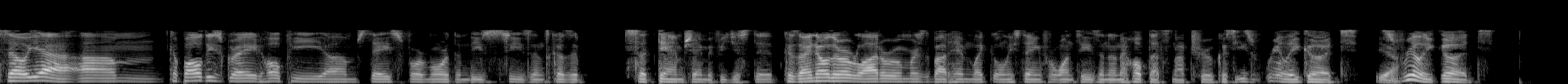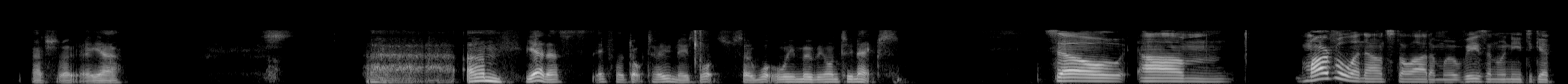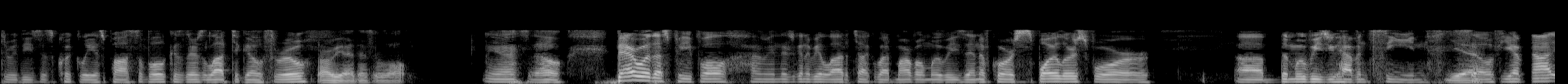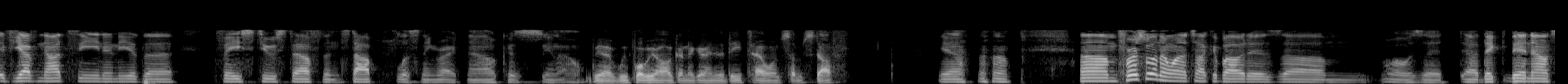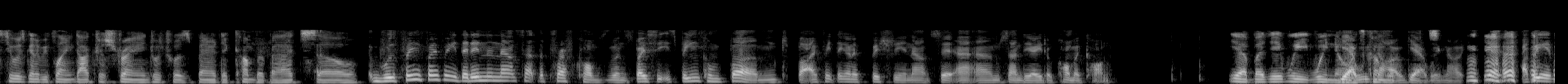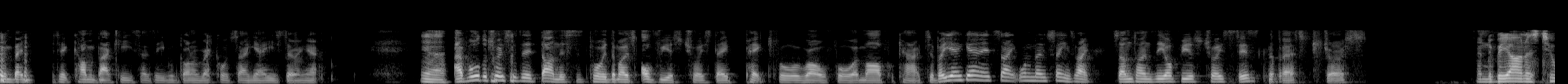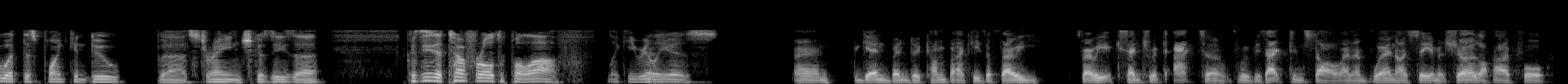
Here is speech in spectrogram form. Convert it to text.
so yeah, um, Capaldi's great. Hope he um, stays for more than these seasons because it's a damn shame if he just did. Because I know there are a lot of rumors about him like only staying for one season, and I hope that's not true because he's really good. Yeah, He's really good. absolutely. Yeah. um. Yeah, that's it for Doctor Who news. What's so? What are we moving on to next? So, um, Marvel announced a lot of movies, and we need to get through these as quickly as possible because there's a lot to go through. Oh yeah, there's a lot. Yeah, so bear with us, people. I mean, there's going to be a lot to talk about Marvel movies, and of course, spoilers for uh, the movies you haven't seen. Yeah. So if you have not, if you have not seen any of the Phase Two stuff, then stop listening right now, because you know, Yeah, we probably are going to go into detail on some stuff. Yeah. um, first one I want to talk about is um, what was it? Uh, they they announced who was going to be playing Doctor Strange, which was Benedict Cumberbatch. So Well, the funny, funny thing, they didn't announce that at the press conference. Basically, it's been confirmed, but I think they're going to officially announce it at um, San Diego Comic Con. yeah, but it, we we know yeah, it's we know. Yeah, we know. I think even Benedict Cumberbatch, he has even gone on record saying, yeah, he's doing it. Yeah. Of all the choices they've done, this is probably the most obvious choice they picked for a role for a Marvel character. But yeah, again, it's like one of those things. Like sometimes the obvious choice is the best choice. And to be honest, who at this point can do uh, Strange? Because he's a because he's a tough role to pull off. Like he really is. And again, Benedict Cumberbatch, he's a very, very eccentric actor with his acting style. And when I see him at Sherlock, I thought,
